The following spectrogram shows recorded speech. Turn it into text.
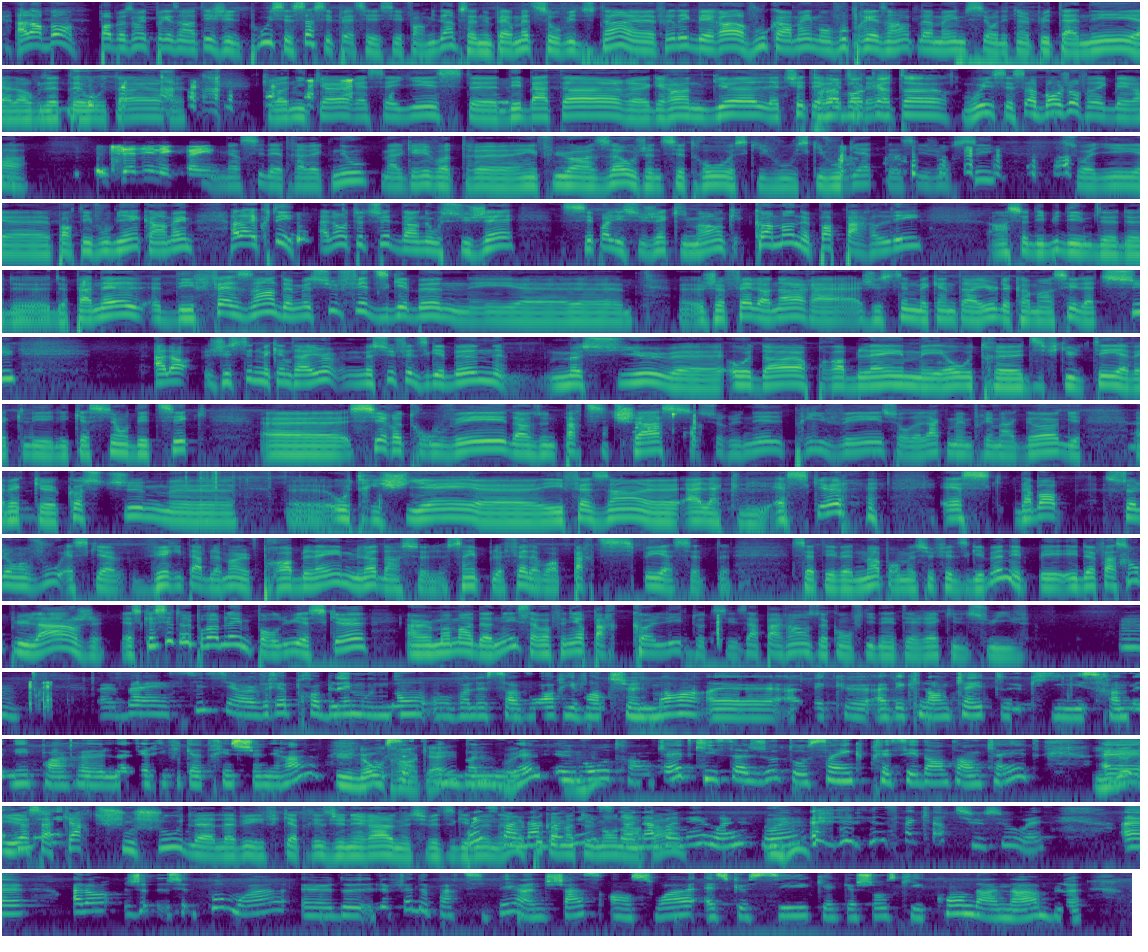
Alors bon, pas besoin de présenter Gilles Proux, c'est ça, c'est formidable, ça nous permet de sauver du temps. Euh, Frédéric Bérard, vous quand même, on vous présente, là, même si on est un peu tanné. Alors vous êtes auteur, chroniqueur, essayiste, débatteur, grande gueule, etc. Provocateur. Oui, c'est ça. Bonjour Frédéric Bérard. Salut Nick Payne. Merci d'être avec nous, malgré votre euh, influenza ou je ne sais trop ce qui vous, ce qui vous guette euh, ces jours-ci. Soyez, euh, portez-vous bien quand même. Alors écoutez, allons tout de suite dans nos sujets. C'est pas les sujets qui manquent. Comment ne pas parler en ce début de, de, panel des faisans de M. Fitzgibbon? Et je fais l'honneur à Justine McIntyre de commencer là-dessus. Alors, Justine McIntyre, M. Fitzgibbon, M. Euh, odeur, problèmes et autres euh, difficultés avec les, questions d'éthique, euh, s'est retrouvé dans une partie de chasse sur une île privée sur le lac Memphremagog avec costume autrichien et faisant à la clé. Est-ce que, est-ce d'abord, selon vous, est-ce qu'il y a véritablement un problème là dans ce, le simple fait d'avoir participé à cette cet événement pour M. Fitzgibbon? Et, de façon plus large, est-ce que c'est un problème pour lui? Est-ce qu'à un moment donné, ça va finir par coller toutes ces apparences de conflits d'intérêts qu'il suivent? Hmm. Euh, ben, si c'est un vrai problème ou non, on va le savoir éventuellement euh, avec, euh, avec l'enquête qui sera menée par la vérificatrice générale. Une autre Donc, enquête. C'est une bonne hein, oui. nouvelle. Une Mhm. autre enquête qui s'ajoute aux cinq précédentes enquêtes. Il a, Euh, il a mais- sa carte chouchou de la, la vérificatrice générale, M. Fitzgibbon. Oui, c'est hein, un, un peu comme abonné, tout le monde c'est en un parle. abonné, ouais, ouais. Mhm. Sa carte chouchou, ouais. Alors, pour moi, euh, le fait de participer à une chasse en soi, est-ce que c'est quelque chose qui est condamnable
